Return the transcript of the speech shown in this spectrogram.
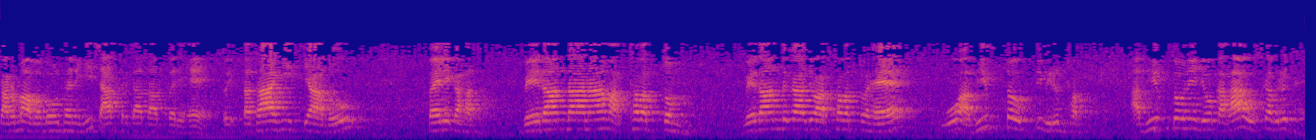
कर्म अवबोधन ही शास्त्र का तात्पर्य है। तो तथा ही इत्यादो पहले कहा था। वेदांता नाम अर्थवत्व वेदांत का जो अर्थवत्व है, वो अभियुक्त उक्ति विरुद्धम। अभियुक्तों ने जो कहा, उसका विरुद्ध है।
